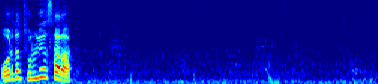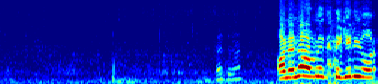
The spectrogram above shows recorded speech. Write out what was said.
Orada turluyor salak. Nerede lan? Ananı avradına geliyor.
